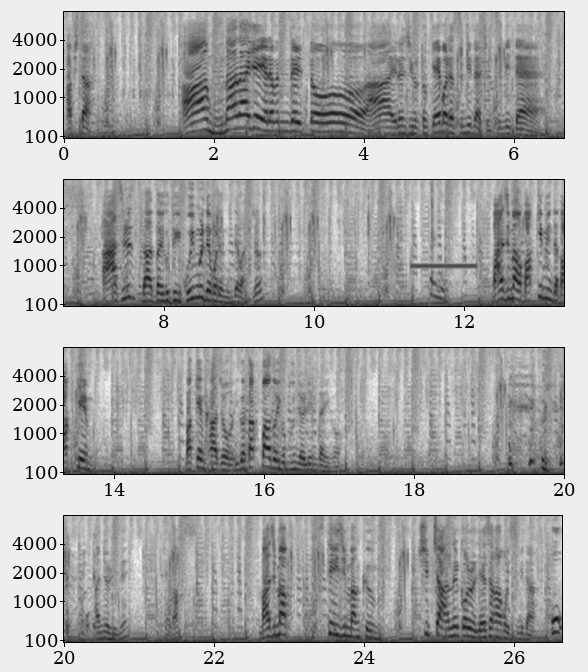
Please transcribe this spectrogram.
갑시다 아 무난하게 여러분들 또. 아 이런 식으로 또 깨버렸습니다. 좋습니다. 아 슬슬 나, 나 이거 되게 고인물 돼버렸는데 완전 마지막 막겜입니다 막겜 막겜 가져 이거 딱 봐도 이거 문 열린다 이거. 어, 안 열리네? 대박. 마지막 스테이지인 만큼 쉽지 않을 걸 예상하고 있습니다. 오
